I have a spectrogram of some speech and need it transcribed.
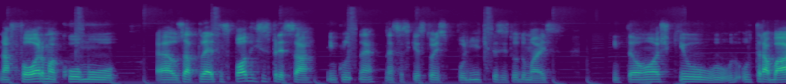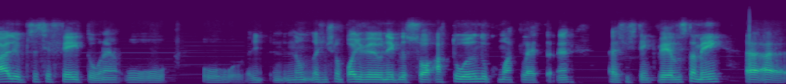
na forma como ah, os atletas podem se expressar né, nessas questões políticas e tudo mais. Então, acho que o, o, o trabalho precisa ser feito, né? O, o, não- a gente não pode ver o negro só atuando como atleta, né? A gente tem que vê-los também ah,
